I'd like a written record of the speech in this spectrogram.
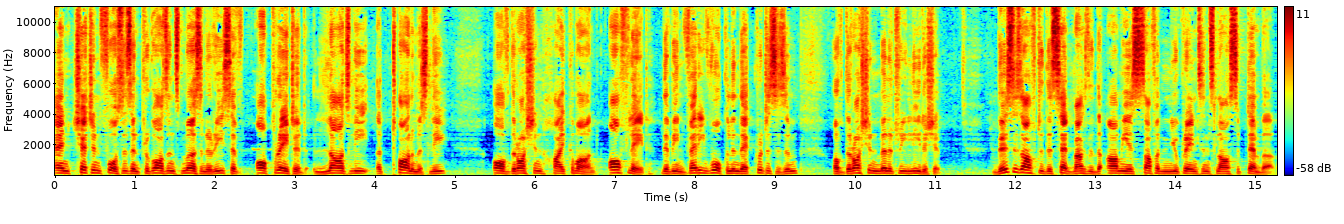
and Chechen forces and Prigozhin's mercenaries have operated largely autonomously of the Russian high command. Of late, they've been very vocal in their criticism of the Russian military leadership. This is after the setbacks that the army has suffered in Ukraine since last September.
